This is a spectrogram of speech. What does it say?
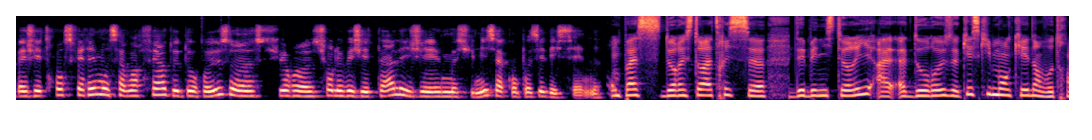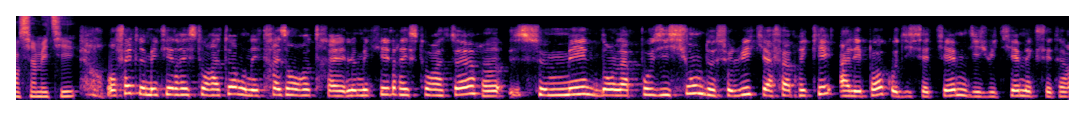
ben, j'ai transféré mon savoir-faire de doreuse euh, sur, euh, sur le végétal et je me suis mise à composer des scènes. On passe de restauratrice euh, d'ébénisterie à, doreuse. Qu'est-ce qui manquait dans votre ancien métier? En fait, le métier de restaurateur, on est très en retrait. Le métier de restaurateur hein, se met dans la position de celui qui a fabriqué à l'époque, au 17e, 18e, etc.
